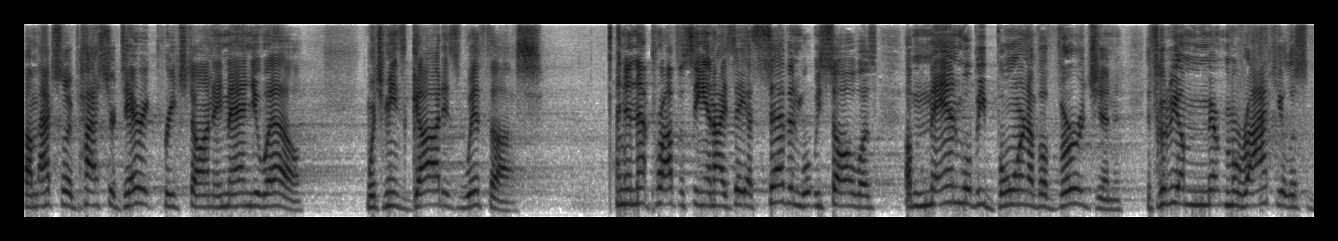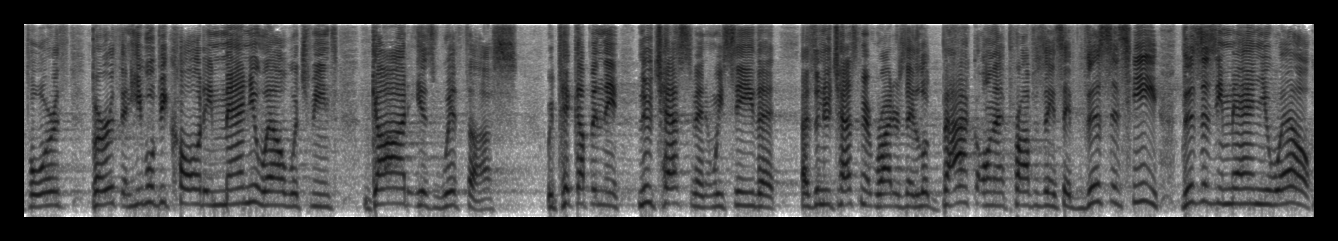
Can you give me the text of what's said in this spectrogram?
um, actually, Pastor Derek preached on Emmanuel, which means God is with us. And in that prophecy in Isaiah 7, what we saw was a man will be born of a virgin. It's going to be a miraculous birth, birth, and he will be called Emmanuel, which means God is with us. We pick up in the New Testament and we see that as the New Testament writers, they look back on that prophecy and say, This is He, this is Emmanuel.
